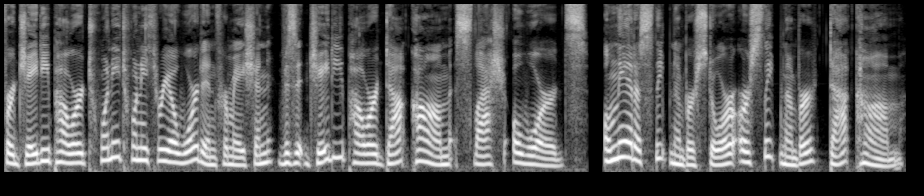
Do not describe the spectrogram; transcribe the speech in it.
For JD Power 2023 award information, visit jdpower.com/awards. Only at a Sleep Number store or sleepnumber.com.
